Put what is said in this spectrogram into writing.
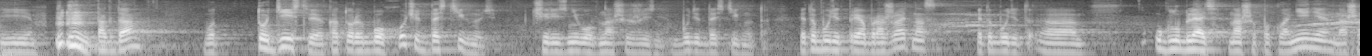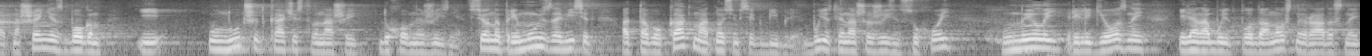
И тогда то действие, которое Бог хочет достигнуть через него в нашей жизни, будет достигнуто. Это будет преображать нас, это будет э, углублять наше поклонение, наши отношения с Богом и улучшит качество нашей духовной жизни. Все напрямую зависит от того, как мы относимся к Библии. Будет ли наша жизнь сухой, унылой, религиозной, или она будет плодоносной, радостной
